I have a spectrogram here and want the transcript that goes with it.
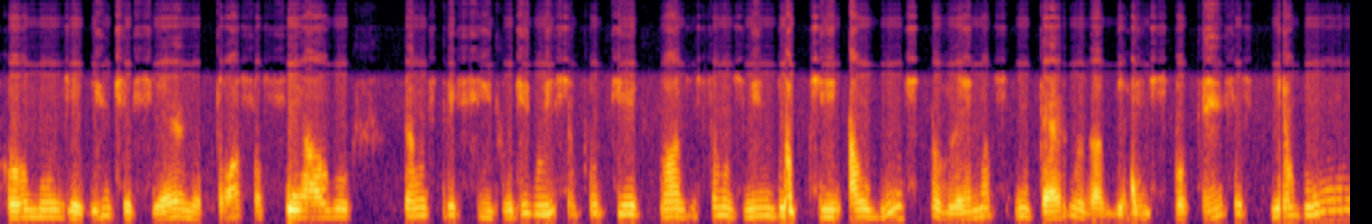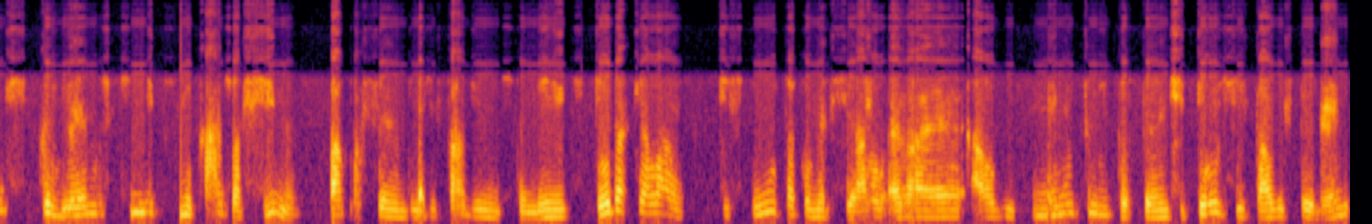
como o G20 esse ano possa ser algo tão expressivo. Eu digo isso porque nós estamos vindo de alguns problemas internos das grandes potências e alguns problemas que, no caso, a China está passando, os Estados Unidos também, toda aquela disputa comercial ela é algo muito importante. Todos os estados esperando,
